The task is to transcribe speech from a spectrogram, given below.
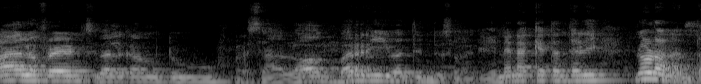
Hi hello friends welcome to ಹೊಸ ಲಾಗ್ ಬರ್ರಿ ಇವತ್ತಿನ ದಿವಸ ಏನೇನು ಆಕೈತೆ ಅಂತ ಹೇಳಿ ನೋಡೋಣಂತ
